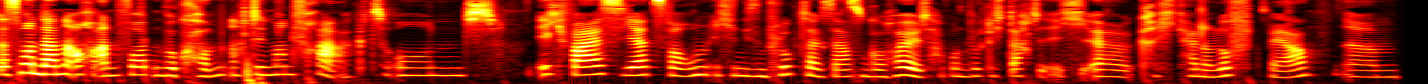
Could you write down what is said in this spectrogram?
dass man dann auch Antworten bekommt, nach denen man fragt. Und ich weiß jetzt, warum ich in diesem Flugzeug saß und geheult habe und wirklich dachte, ich äh, kriege keine Luft mehr. Ähm,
